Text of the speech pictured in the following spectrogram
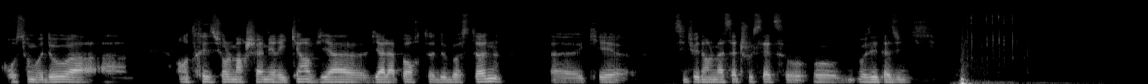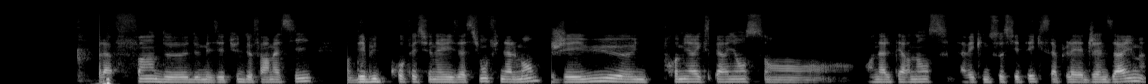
grosso modo, à, entrer sur le marché américain via, via la porte de Boston, qui est située dans le Massachusetts aux, États-Unis. À la fin de, mes études de pharmacie, début de professionnalisation finalement, j'ai eu une première expérience en, alternance avec une société qui s'appelait Genzyme, euh,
